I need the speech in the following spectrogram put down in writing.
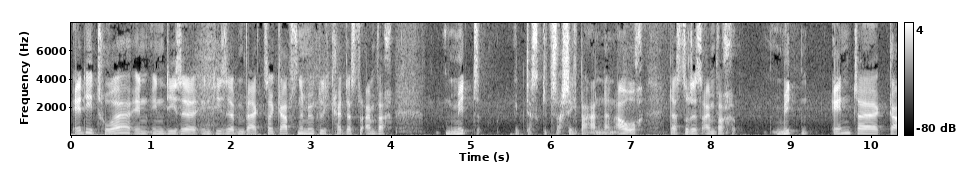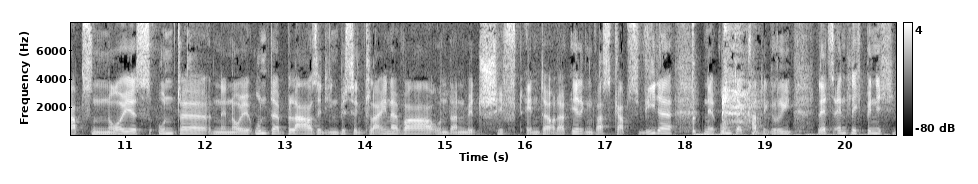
Editor, in, in, diese, in diesem Werkzeug gab es eine Möglichkeit, dass du einfach mit, das gibt es wahrscheinlich bei anderen auch, dass du das einfach mit Enter gab es ein neues Unter, eine neue Unterblase, die ein bisschen kleiner war und dann mit Shift Enter oder irgendwas gab es wieder eine Unterkategorie. Letztendlich bin ich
